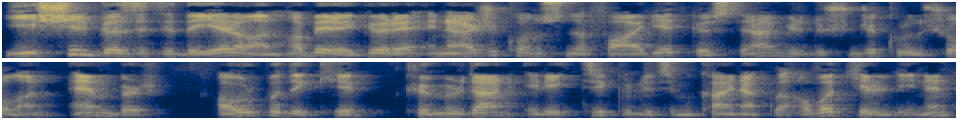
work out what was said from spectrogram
Yeşil Gazete'de yer alan habere göre enerji konusunda faaliyet gösteren bir düşünce kuruluşu olan Amber, Avrupa'daki kömürden elektrik üretimi kaynaklı hava kirliliğinin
